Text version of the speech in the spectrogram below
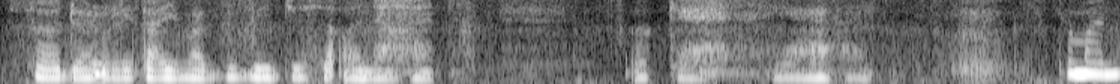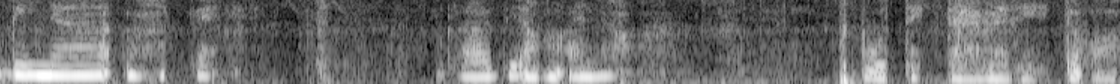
So, doon ulit tayo mag-video sa unahan. Okay, yan. Come on, Pina. Okay. Grabe ang ano. Putik talaga dito, oh.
